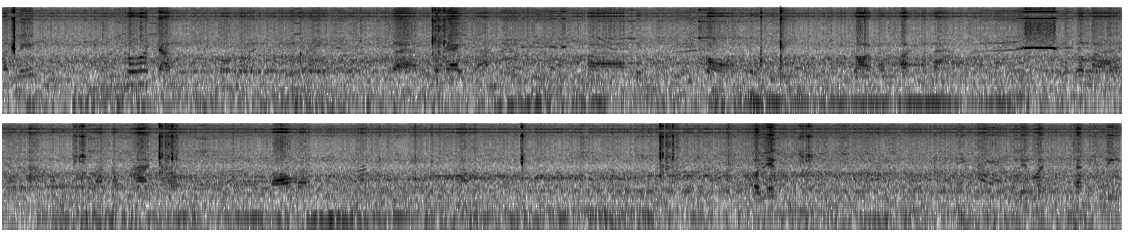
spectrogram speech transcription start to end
มาเล่นกันแต่ไม่ได้อีกอันหนึ่งมาเป็นพิธีกรก่อนมาพัฒนาแล้วก็มาถามมาสัมภาษณ์เขาร้องแล้วเขาเรียกเขาเรียกว่าจักริง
